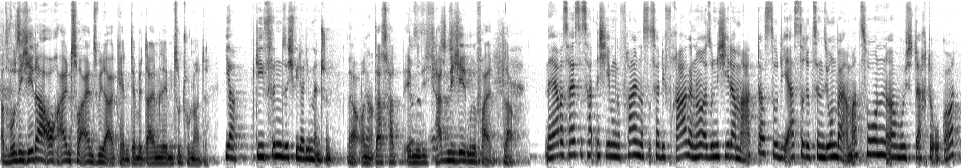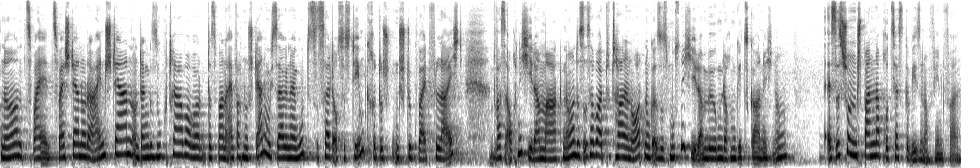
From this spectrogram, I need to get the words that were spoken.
Also wo sich jeder auch eins zu eins wiedererkennt, der mit deinem Leben zu tun hatte. Ja, die finden sich wieder, die Menschen. Ja, und ja. das hat eben das nicht, hat nicht jedem gefallen, klar. Naja, was heißt, es hat nicht jedem gefallen? Das ist ja die Frage. Ne? Also nicht jeder mag das. So die erste Rezension bei Amazon, äh, wo ich dachte, oh Gott, ne? zwei, zwei Sterne oder ein Stern und dann gesucht habe, aber das waren einfach nur Sterne, wo ich sage, na gut, das ist halt auch systemkritisch ein Stück weit vielleicht, was auch nicht jeder mag. Ne? Das ist aber total in Ordnung. Also es muss nicht jeder mögen, darum geht es gar nicht. Ne? Es ist schon ein spannender Prozess gewesen auf jeden Fall.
